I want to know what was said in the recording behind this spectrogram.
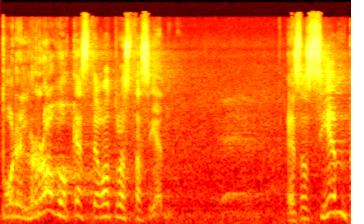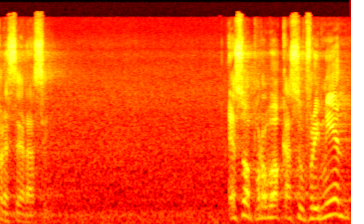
por el robo que este otro está haciendo. Eso siempre será así. Eso provoca sufrimiento,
